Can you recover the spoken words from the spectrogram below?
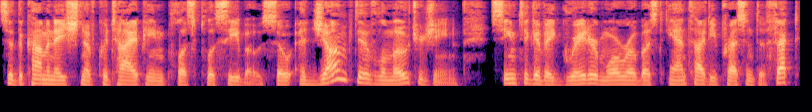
to the combination of quetiapine plus placebo. So adjunctive lamotrigine seemed to give a greater, more robust antidepressant effect,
